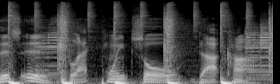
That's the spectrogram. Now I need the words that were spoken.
This is blackpointsoul.com.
